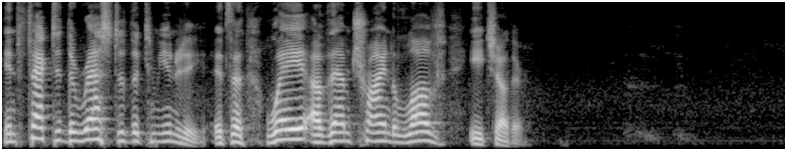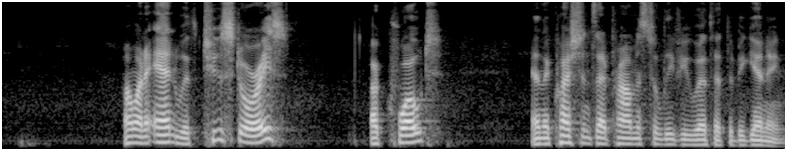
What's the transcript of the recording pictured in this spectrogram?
infected the rest of the community. It's a way of them trying to love each other. I want to end with two stories, a quote, and the questions I promised to leave you with at the beginning.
